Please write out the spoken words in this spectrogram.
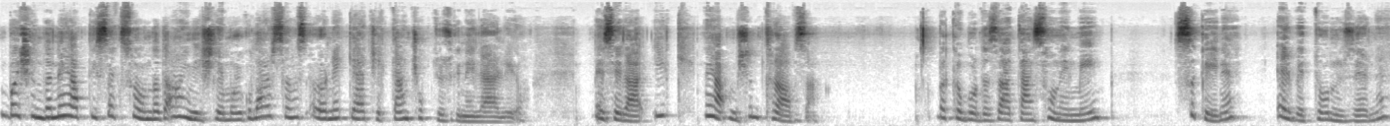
başında ne yaptıysak sonunda da aynı işlemi uygularsanız örnek gerçekten çok düzgün ilerliyor. Mesela ilk ne yapmışım? Trabzan. Bakın burada zaten son ilmeğim sık iğne. Elbette onun üzerine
